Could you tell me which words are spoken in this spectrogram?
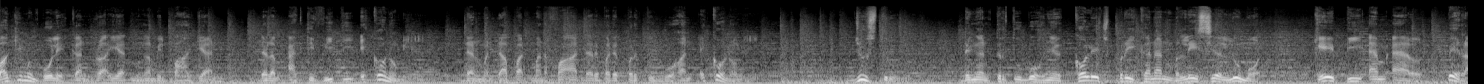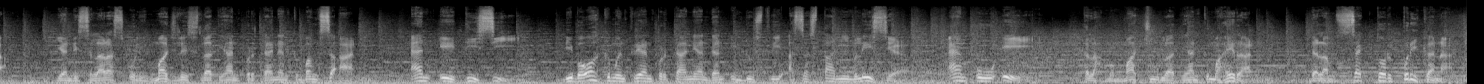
bagi membolehkan rakyat mengambil bahagian dalam aktiviti ekonomi dan mendapat manfaat daripada pertumbuhan ekonomi. Justru dengan tertubuhnya Kolej Perikanan Malaysia Lumut KPML Perak yang diselaras oleh Majlis Latihan Pertanian Kebangsaan NATC di bawah Kementerian Pertanian dan Industri Asas Tani Malaysia MOA telah memacu latihan kemahiran dalam sektor perikanan.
